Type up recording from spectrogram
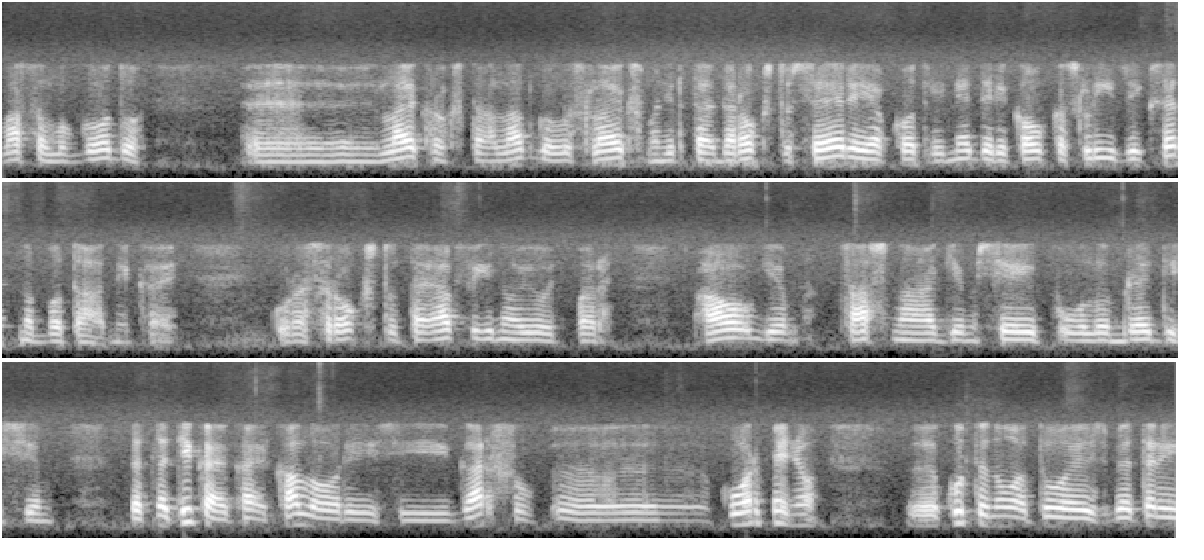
veselu godu e, laikrakstā Latgolas laiks. Man ir tāda rakstu sērija, katru nedēļu kaut kas līdzīgs etnobotānikai kuras rakstu tai apvienojot par augiem, casnāgiem, sēpūlim, redisiem, bet ne tikai kā kalorijas, garšu uh, korpeņu uh, kutinotojas, bet arī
